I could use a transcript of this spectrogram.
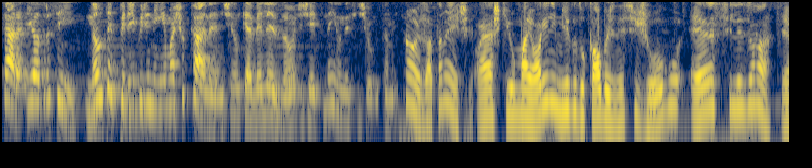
Cara, e outra assim, não ter perigo de ninguém machucar, né? A gente não quer ver lesão de jeito nenhum nesse jogo também. Não, exatamente. Eu acho que o maior inimigo do Cowboys nesse jogo é se lesionar. É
